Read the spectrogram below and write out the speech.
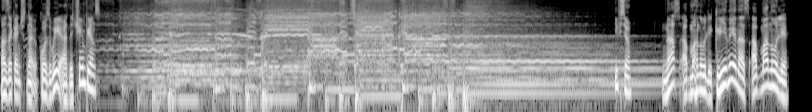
Она заканчивается на «Cause we are the champions», и все. Нас обманули. Квины нас обманули.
